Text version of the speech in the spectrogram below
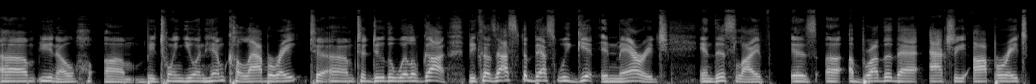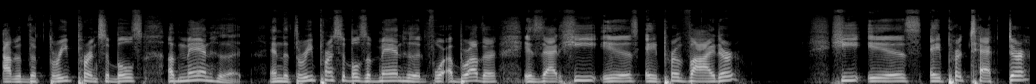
um, you know, um, between you and him, collaborate to um, to do the will of God, because that's the best we get in marriage in this life is a, a brother that actually operates out of the three principles of manhood. And the three principles of manhood for a brother is that he is a provider, he is a protector,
